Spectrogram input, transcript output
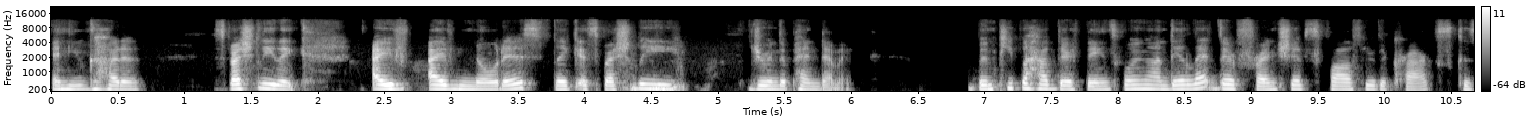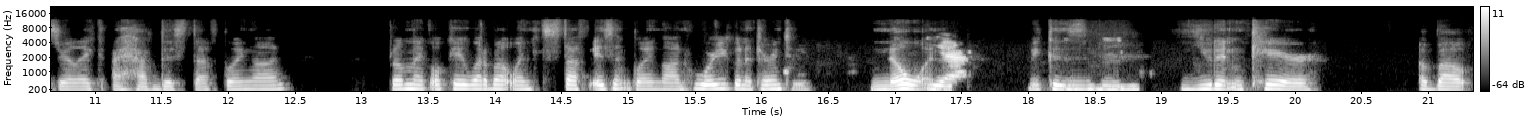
And you gotta, especially like I've I've noticed, like, especially during the pandemic, when people have their things going on, they let their friendships fall through the cracks because they're like, I have this stuff going on. But I'm like, okay, what about when stuff isn't going on? Who are you going to turn to? No one. Yeah. Because mm-hmm. you didn't care about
